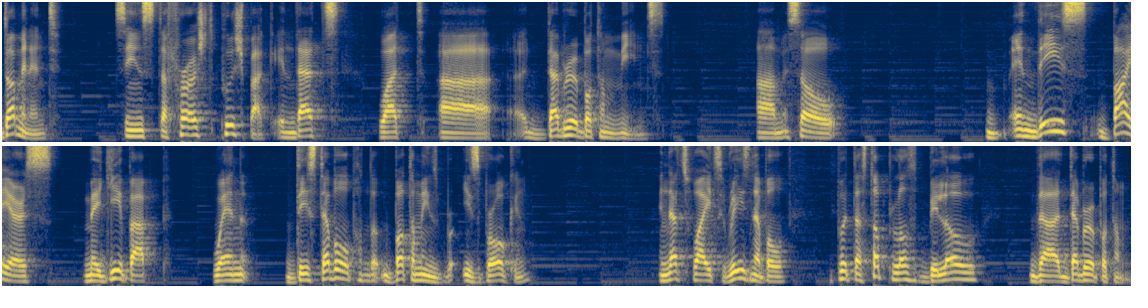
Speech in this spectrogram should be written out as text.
dominant since the first pushback, and that's what uh, double bottom means. Um, so, and these buyers may give up when this double bottom is, is broken. And that's why it's reasonable to put the stop loss below the double bottom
